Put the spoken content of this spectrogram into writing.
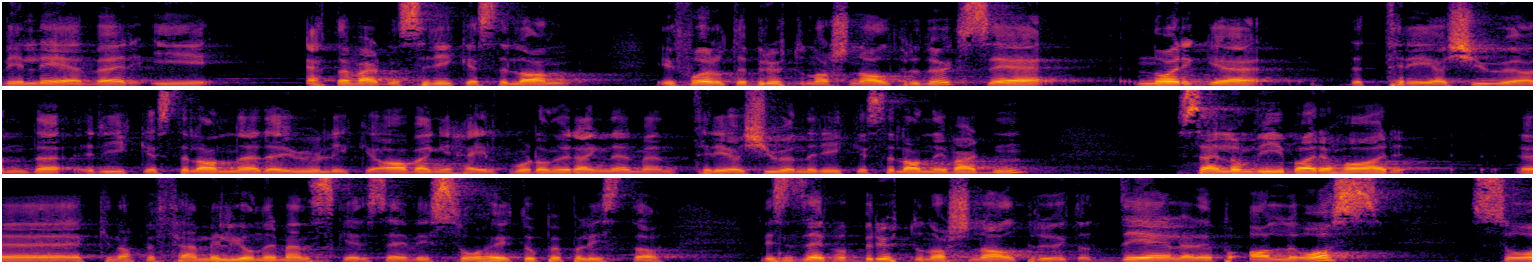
vi lever i et av verdens rikeste land i forhold til bruttonasjonalprodukt er Norge det 23. rikeste landet. Det er ulike, avhengig helt hvordan vi regner, men 23. rikeste landet i verden. Selv om vi bare har eh, knappe fem millioner mennesker, så er vi så høyt oppe på lista. Hvis en ser på bruttonasjonalprodukt og deler det på alle oss, så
